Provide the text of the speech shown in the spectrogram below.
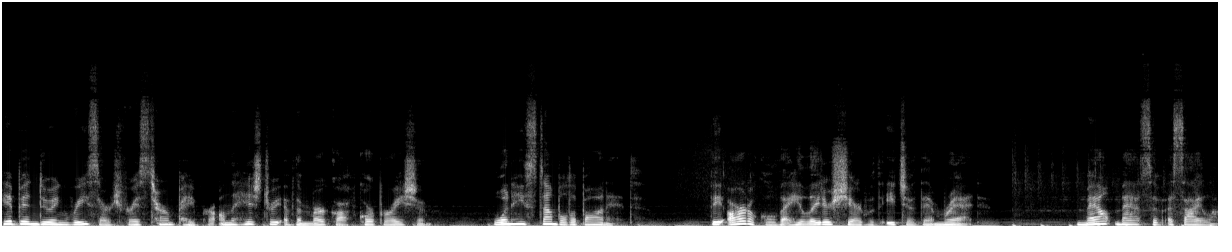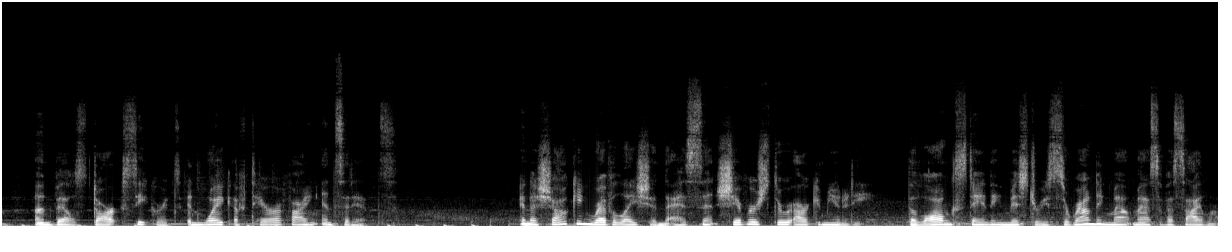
He had been doing research for his term paper on the history of the Murkoff Corporation when he stumbled upon it. The article that he later shared with each of them read Mount Massive Asylum unveils dark secrets in wake of terrifying incidents. In a shocking revelation that has sent shivers through our community, the long standing mysteries surrounding Mount Massive Asylum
